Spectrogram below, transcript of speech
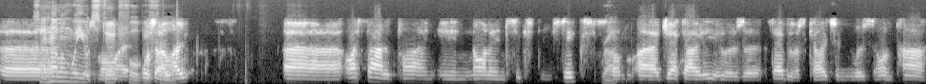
Uh, So how long were you at Sturt my- for before? lo- uh, I started playing in 1966 Right. from uh, Jack Oatey, who was a fabulous coach and was on par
